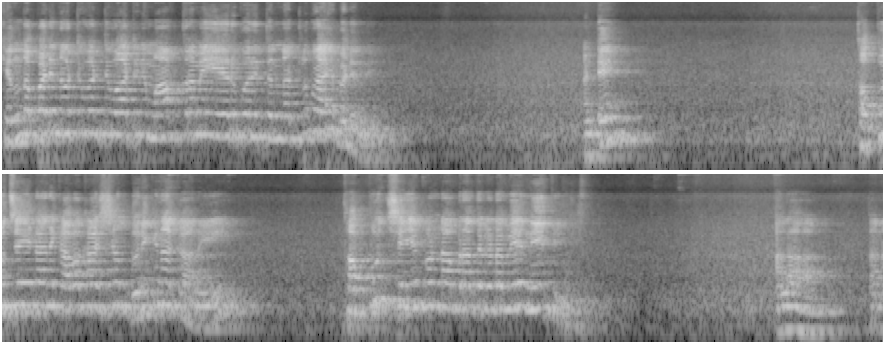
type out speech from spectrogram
కింద పడినటువంటి వాటిని మాత్రమే ఏరుకొని తిన్నట్లు వ్రాయబడింది. అంటే తప్పు చేయడానికి అవకాశం దొరికినా కానీ తప్పు చేయకుండా బ్రతకడమే నీతి. అలా తన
